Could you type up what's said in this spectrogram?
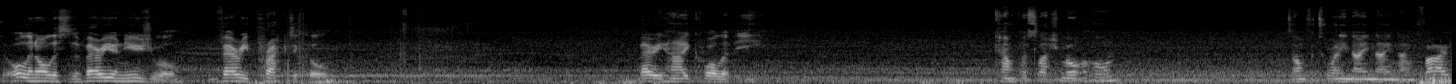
So all in all, this is a very unusual, very practical, very high quality camper slash motorhome. It's on for 29995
